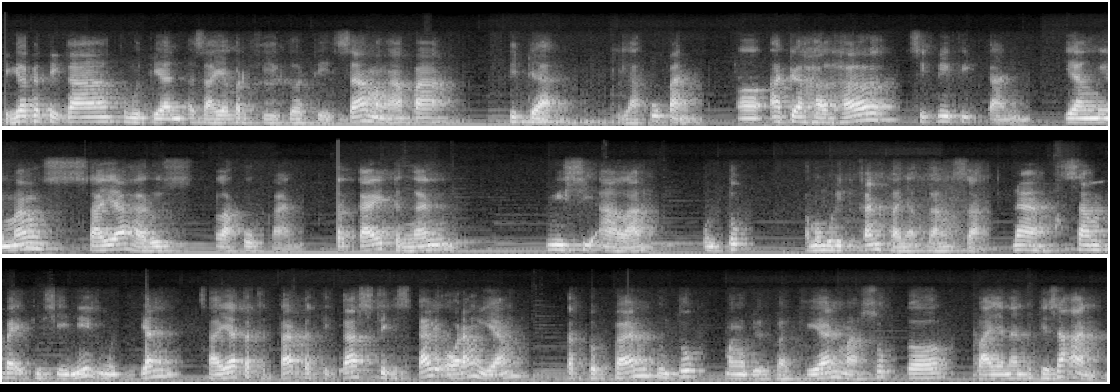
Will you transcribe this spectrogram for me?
Sehingga ketika kemudian saya pergi ke desa, mengapa tidak dilakukan. Uh, ada hal-hal signifikan yang memang saya harus lakukan terkait dengan misi Allah untuk memuridkan banyak bangsa. Nah, sampai di sini kemudian saya tergetar ketika sedikit sekali orang yang terbeban untuk mengambil bagian masuk ke pelayanan pedesaan.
